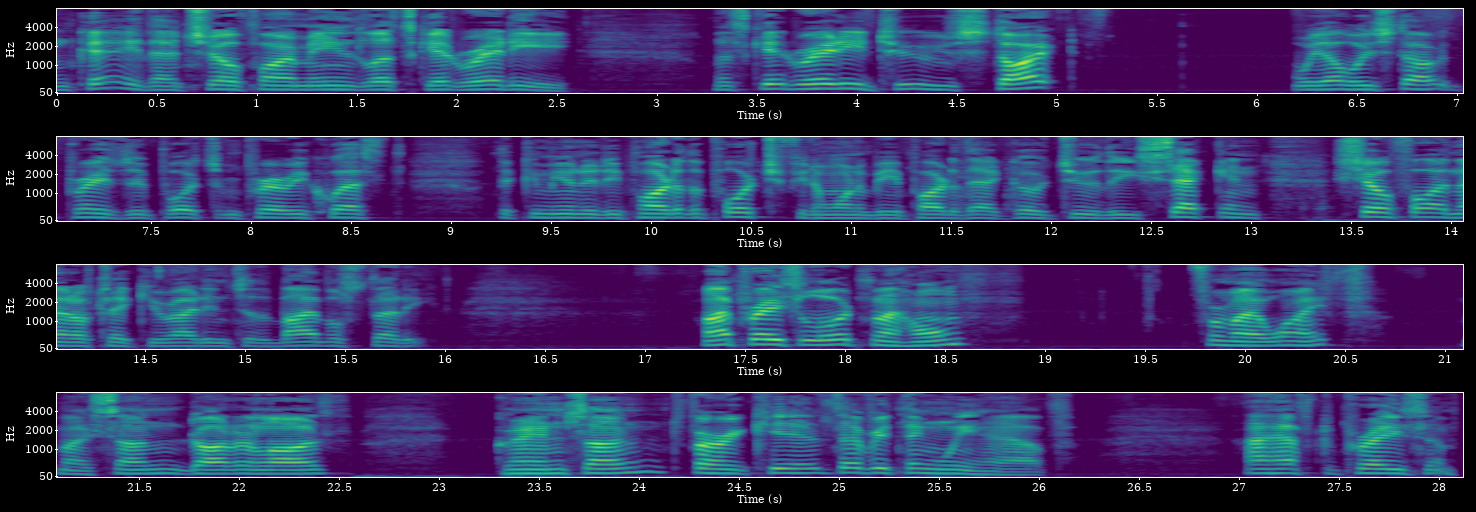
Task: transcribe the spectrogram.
Okay, that shofar means let's get ready. Let's get ready to start. We always start with praise reports and prayer requests, the community part of the porch. If you don't want to be a part of that, go to the second shofar, and that'll take you right into the Bible study. I praise the Lord for my home, for my wife, my son, daughter in laws, grandson, furry kids, everything we have. I have to praise Him.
